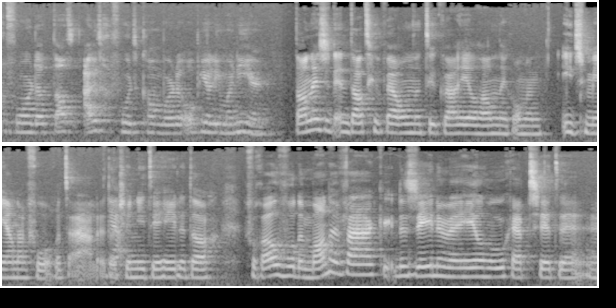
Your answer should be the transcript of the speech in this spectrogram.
ervoor dat dat uitgevoerd kan worden op jullie manier. Dan is het in dat geval natuurlijk wel heel handig om hem iets meer naar voren te halen. Dat Ja. je niet de hele dag, vooral voor de mannen vaak, de zenuwen heel hoog hebt zitten eh,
